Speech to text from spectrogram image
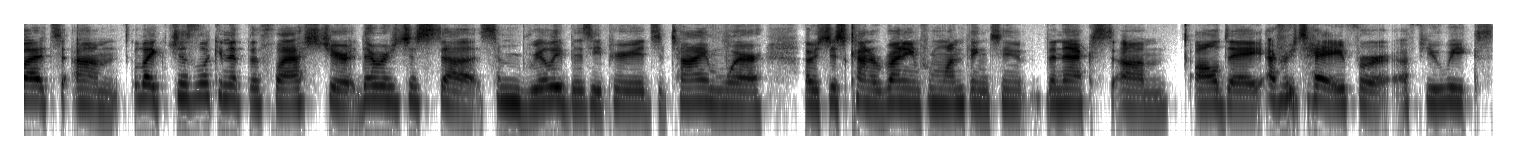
but um, like just looking at this last year there was just uh, some really busy periods of time where i was just kind of running from one thing to the next um, all day every day for a few weeks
